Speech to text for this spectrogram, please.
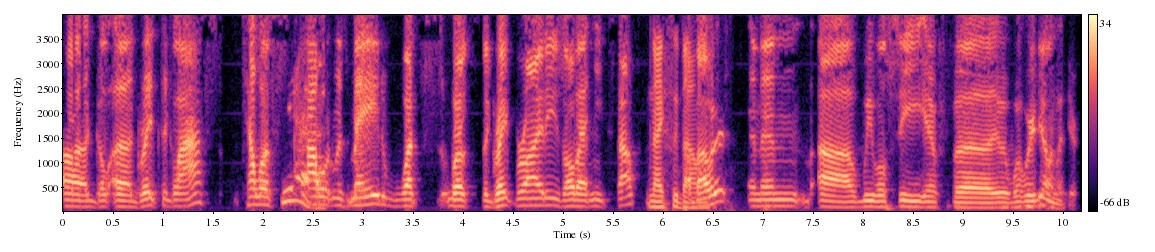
uh, gl- uh, grape to glass. Tell us Yeah. how it was made. What's what's the grape varieties? All that neat stuff Nicely balanced about it, and then uh, we will see if uh, what we're dealing with here.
